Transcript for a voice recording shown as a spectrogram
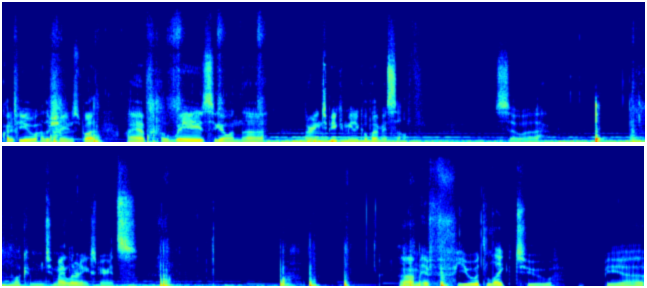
quite a few other streams, but I have a ways to go on the learning to be communicable by myself. So, uh, welcome to my learning experience. Um, if you would like to be uh,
